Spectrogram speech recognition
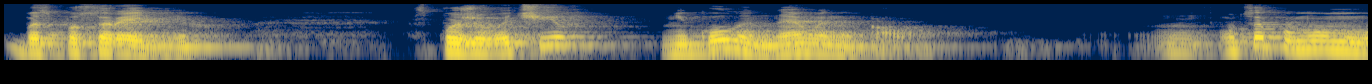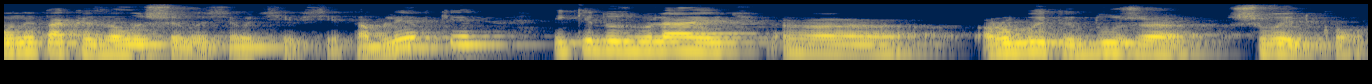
безпосередніх споживачів ніколи не виникало. Оце, по-моєму, вони так і залишилися, оці всі таблетки, які дозволяють е, робити дуже швидко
